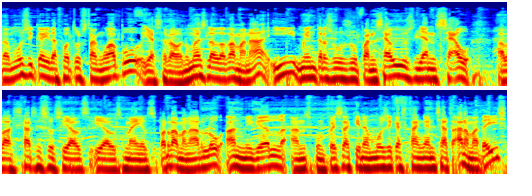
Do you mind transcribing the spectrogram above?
de música i de fotos tan guapo, ja sabeu, només l'heu de demanar i mentre us ho penseu i us llanceu a les xarxes socials i als mails per demanar-lo, en Miguel ens confessa quina música està enganxat ara mateix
